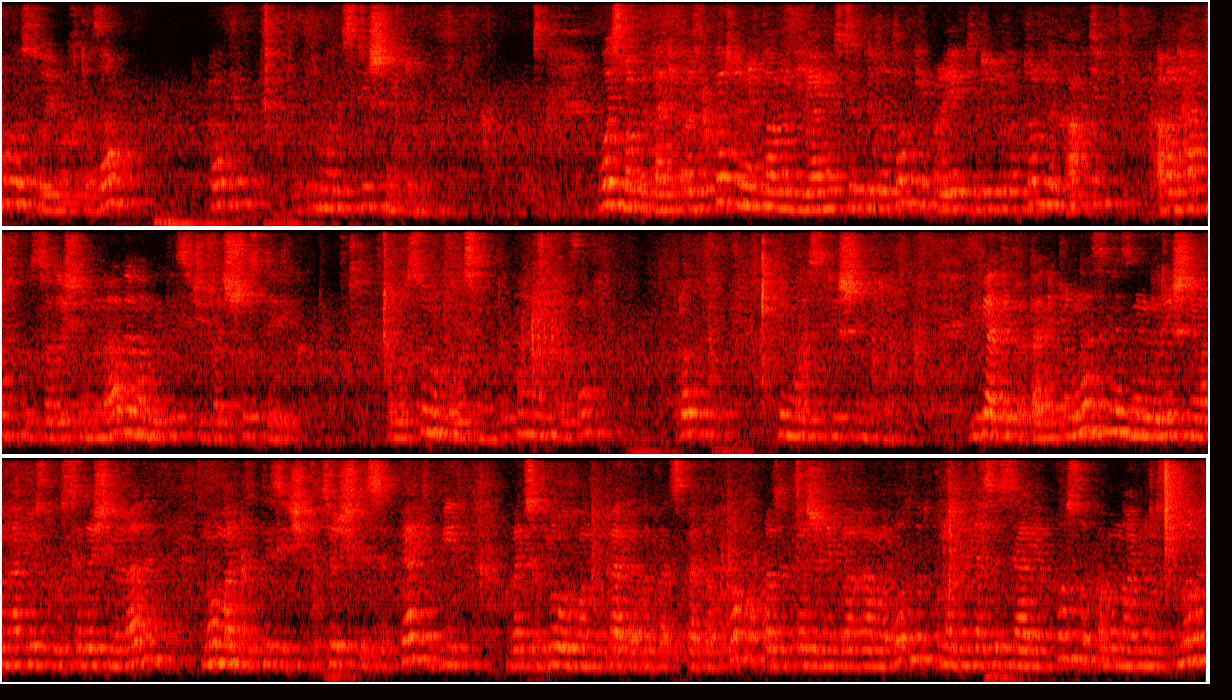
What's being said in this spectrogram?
Голосуємо. Хто за? Проти? Утримались рішення прийнято. Восьме питання про затвердження плану діяльності з підготовки проєктів регуляторних актів Авангардівської селищної ради на 2026 рік. Голосуємо по восьмому питанню. Хто за? Проти? Трималось рішення. Дев'яте питання про внесення змін до рішення Авангардівської селищної ради номер 3565 від 22.05.25 року про затвердження програми розвитку надання соціальних послуг комунальної установи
